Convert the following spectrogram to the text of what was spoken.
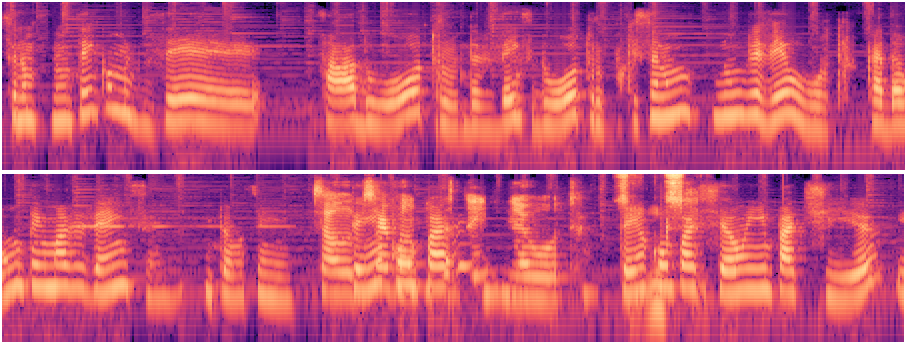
Você não, não tem como dizer. Falar do outro, da vivência do outro, porque você não, não viveu o outro. Cada um tem uma vivência. Então, assim, Só Tenha observando compa- né, o outro. Tenha Sim, compaixão e empatia e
